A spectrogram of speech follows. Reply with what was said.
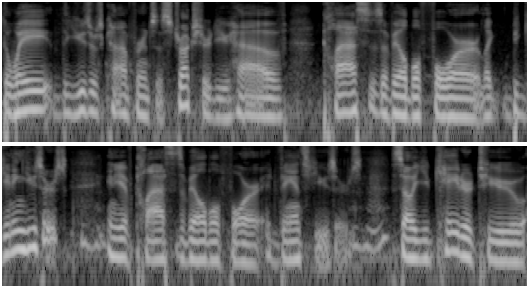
the way the users conference is structured. You have classes available for like beginning users and you have classes available for advanced users. So you cater to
